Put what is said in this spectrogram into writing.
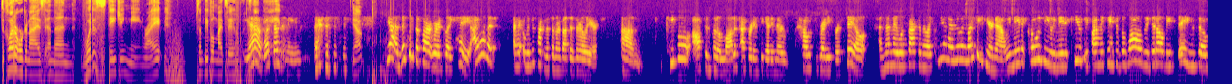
declutter, organize, and then what does staging mean, right? Some people might say, what yeah, what does it mean? yeah. Yeah, and this is the part where it's like, hey, I want to. I was just talking to someone about this earlier. Um, people often put a lot of effort into getting their house ready for sale, and then they look back and they're like, man, I really like it here now. We made it cozy, we made it cute, we finally painted the walls, we did all these things. So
